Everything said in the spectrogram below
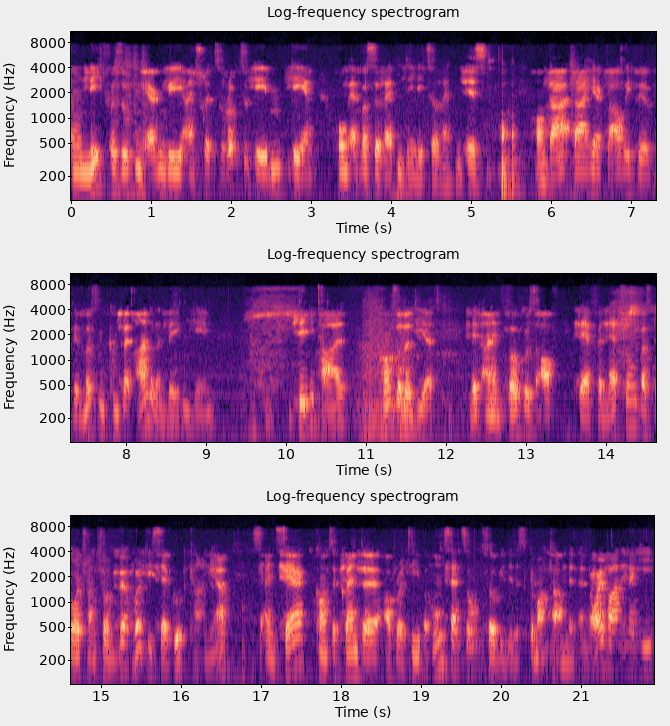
und nicht versuchen, irgendwie einen Schritt zurückzugeben, gehen, um etwas zu retten, die nicht zu retten ist. Und da, daher glaube ich, wir, wir müssen komplett anderen Wegen gehen. Digital, konsolidiert, mit einem Fokus auf der Vernetzung, was Deutschland schon wirklich sehr gut kann. Ja? Es ist eine sehr konsequente operative Umsetzung, so wie wir das gemacht haben mit erneuerbaren Energie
